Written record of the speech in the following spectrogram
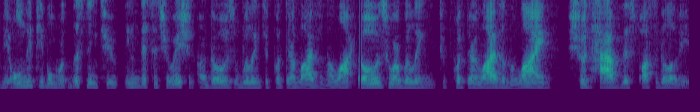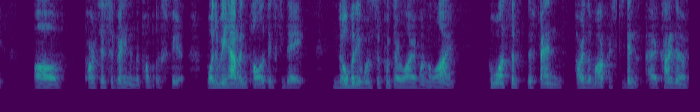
the only people worth listening to in this situation are those willing to put their lives on the line those who are willing to put their lives on the line should have this possibility of participating in the public sphere what do we have in politics today nobody wants to put their life on the line who wants to defend our democracy in a kind of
